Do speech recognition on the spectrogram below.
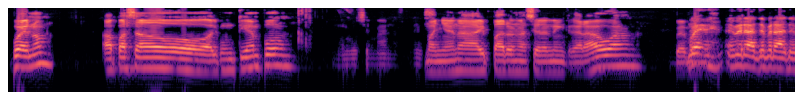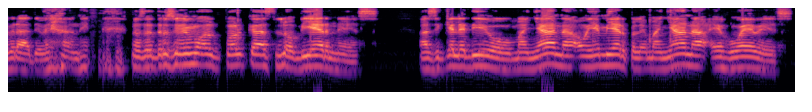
Bueno, ha pasado algún tiempo. Dos semanas. tres. Mañana hay paro nacional en Nicaragua. Bueno, espérate, espérate, espérate, espérate. Nosotros subimos el podcast los viernes. Así que les digo, mañana, hoy es miércoles, mañana es jueves.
